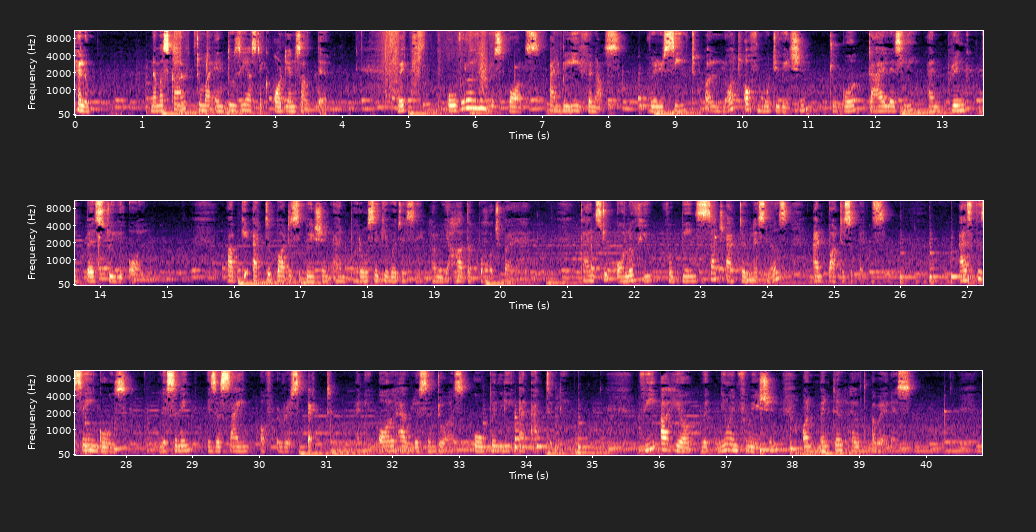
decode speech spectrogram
Namaskar to my enthusiastic audience out there. With the overwhelming response and belief in us, we received a lot of motivation to work tirelessly and bring the best to you all. आपके active participation and भरोसे की वजह से हम यहाँ तक पहुँच पाए हैं thanks to all of you for being such active listeners and participants as the saying goes listening is a sign of respect, and you all have listened to us openly and actively. We are here with new information on mental health awareness.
